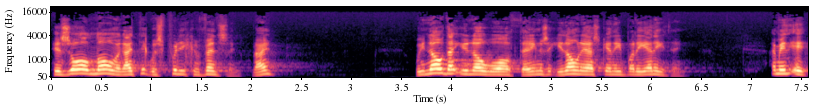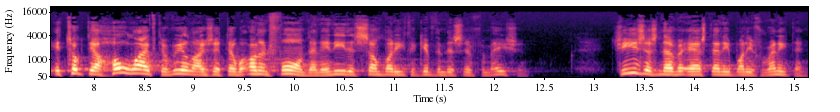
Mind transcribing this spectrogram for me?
his all knowing, I think was pretty convincing, right? We know that you know all things, that you don't ask anybody anything. I mean, it, it, took their whole life to realize that they were uninformed and they needed somebody to give them this information. Jesus never asked anybody for anything,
